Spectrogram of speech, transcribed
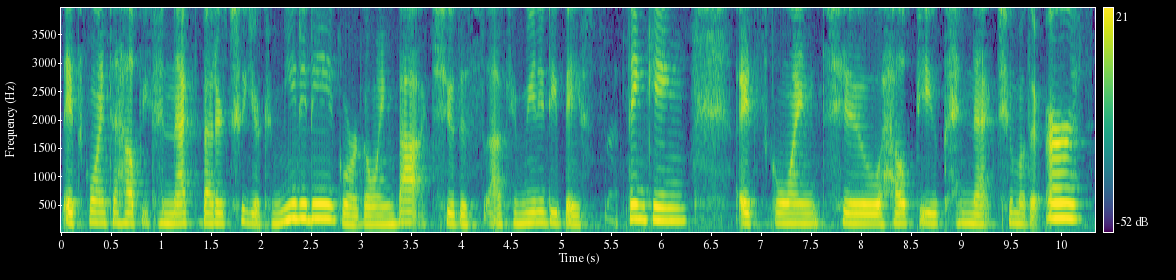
It's going to help you connect better to your community. We're going back to this uh, community based thinking. It's going to help you connect to Mother Earth.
